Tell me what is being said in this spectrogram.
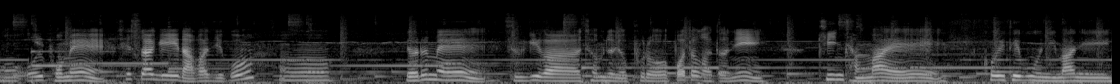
어, 올 봄에 새싹이 나가지고 어, 여름에 줄기가 점점 옆으로 뻗어가더니 긴 장마에 거의 대부분이 많이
